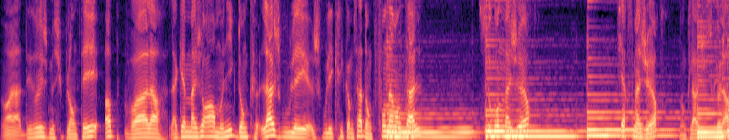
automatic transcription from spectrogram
Voilà, désolé, je me suis planté. Hop, voilà, la gamme majeure harmonique. Donc là, je vous l'écris comme ça. Donc fondamentale, seconde majeure, tierce majeure. Donc là, jusque là.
